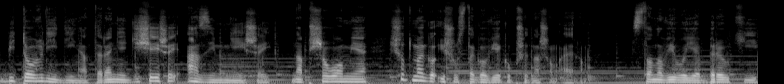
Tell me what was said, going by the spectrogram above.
bito w Lidii na terenie dzisiejszej Azji Mniejszej na przełomie VII i VI wieku przed naszą erą. Stanowiły je bryłki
